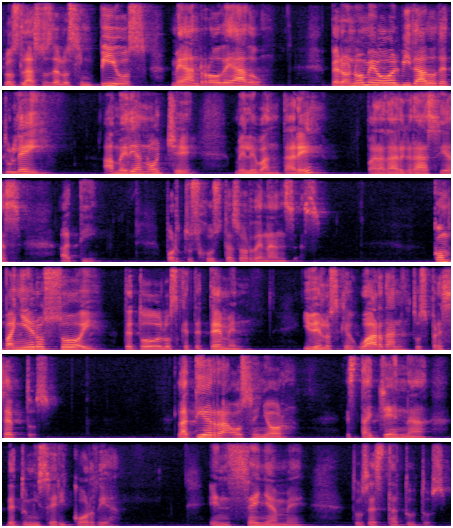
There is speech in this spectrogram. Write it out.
Los lazos de los impíos me han rodeado, pero no me he olvidado de tu ley. A medianoche me levantaré para dar gracias a ti por tus justas ordenanzas. Compañero soy de todos los que te temen y de los que guardan tus preceptos. La tierra, oh Señor, está llena de tu misericordia. Enséñame tus estatutos.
